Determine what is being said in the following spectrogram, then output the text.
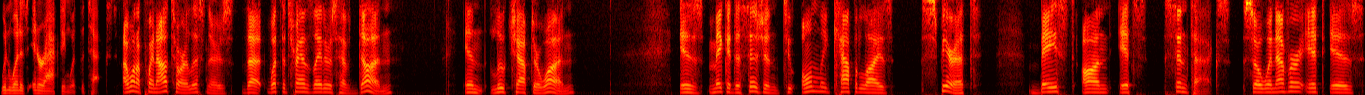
when one is interacting with the text. I want to point out to our listeners that what the translators have done in Luke chapter 1 is make a decision to only capitalize spirit based on its syntax. So whenever it is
